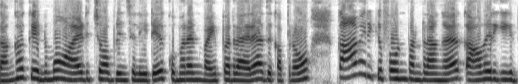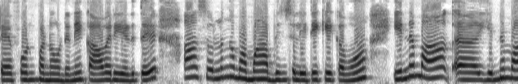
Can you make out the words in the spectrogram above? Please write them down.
கங்காக்கு என்னமோ ஆயிடுச்சோ அப்படின்னு சொல்லிட்டு குமரன் பயப்படுறாரு. அதுக்கப்புறம் காவேரிக்கு ஃபோன் பண்ணுறாங்க காவேரி கிட்ட ஃபோன் பண்ண உடனே காவேரி எடுத்து ஆ சொல்லுங்க மாமா அப்படின்னு சொல்லிட்டு கேட்கவும் என்னம்மா என்னம்மா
